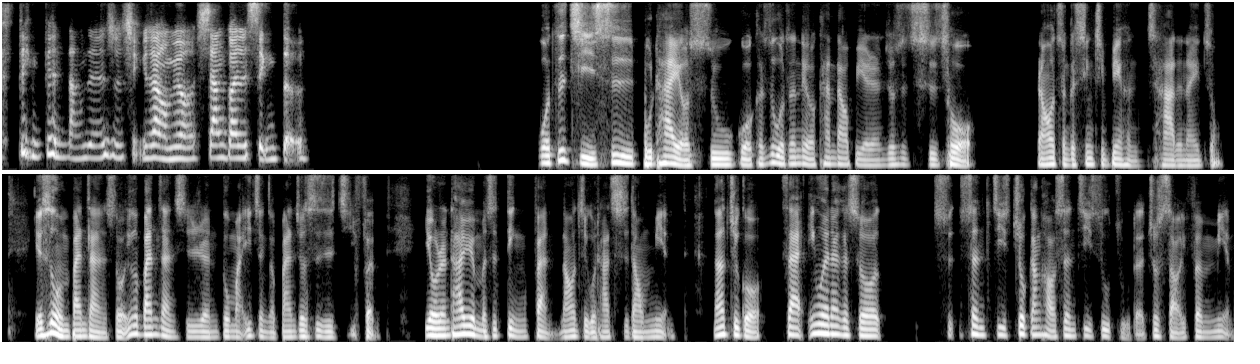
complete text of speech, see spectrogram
订便当这件事情上有没有相关的心得。我自己是不太有失误过，可是我真的有看到别人就是吃错，然后整个心情变很差的那一种。也是我们班长的时候，因为班长其实人多嘛，一整个班就四十几份。有人他原本是订饭，然后结果他吃到面，然后结果在因为那个时候是剩技就刚好剩技术组的就少一份面，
